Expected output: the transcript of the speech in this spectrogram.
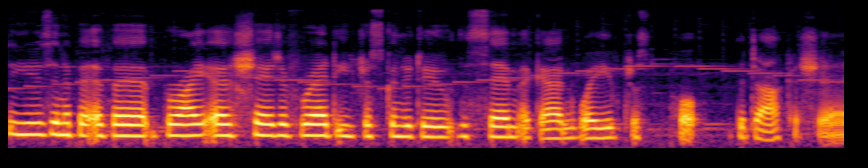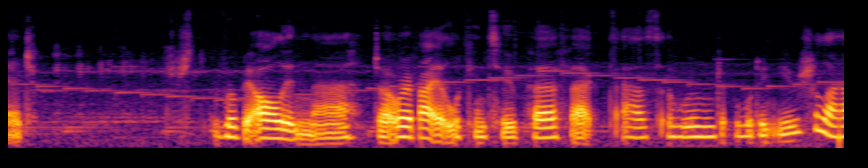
So using a bit of a brighter shade of red, you're just going to do the same again where you've just put the darker shade. Just rub it all in there. Don't worry about it looking too perfect as a wound wouldn't usually.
